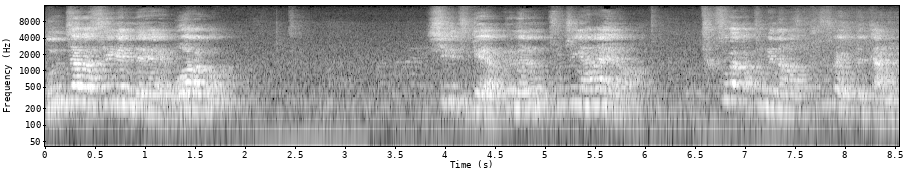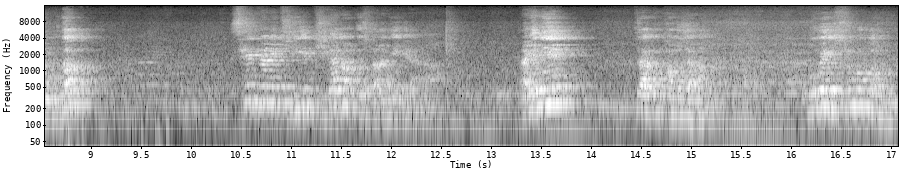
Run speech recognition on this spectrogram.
문자가 세 개인데, 뭐 하라고? 식이 두 개야. 그러면은 둘 중에 하나예요. 특수각 같은 게 나와서 특수가 있든지 아니면 뭐다? 세 변의 길이의 비가 나올 것이다라는 얘기야. 알겠니? 자, 그럼 가보자. 523번 겁니다.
